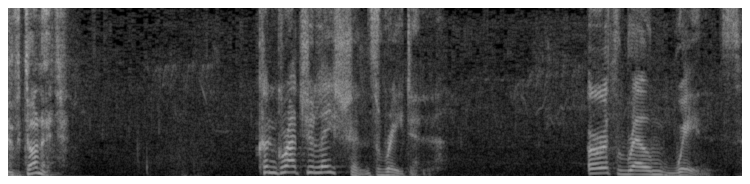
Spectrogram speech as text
Have done it. Congratulations, Raiden. Earthrealm wins.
